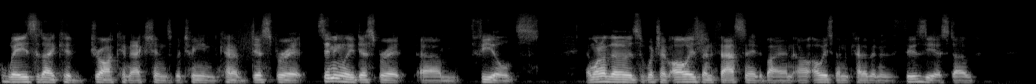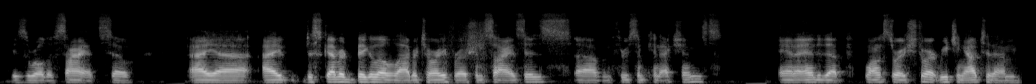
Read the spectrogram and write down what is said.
ways that I could draw connections between kind of disparate, seemingly disparate um, fields. And one of those, which I've always been fascinated by and always been kind of an enthusiast of, is the world of science. So I, uh, I discovered Bigelow Laboratory for Ocean Sciences um, through some connections. And I ended up, long story short, reaching out to them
